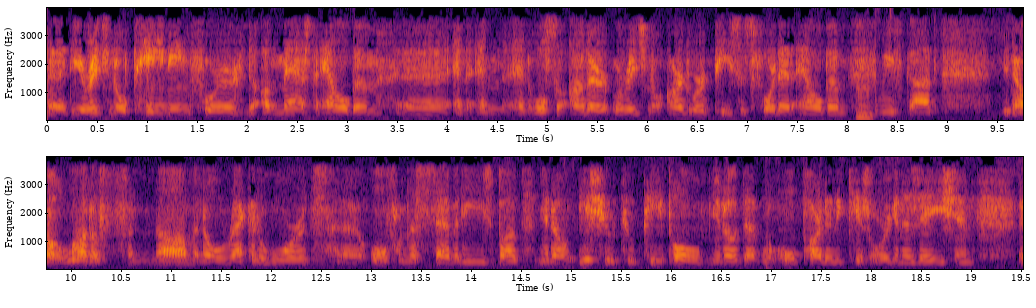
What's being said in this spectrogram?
uh, the original painting for the Unmasked album, uh, and and and also other original artwork pieces for that album. We've got you know, a lot of phenomenal record awards, uh, all from the 70s, but, you know, issued to people, you know, that were all part of the KISS organization, uh,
